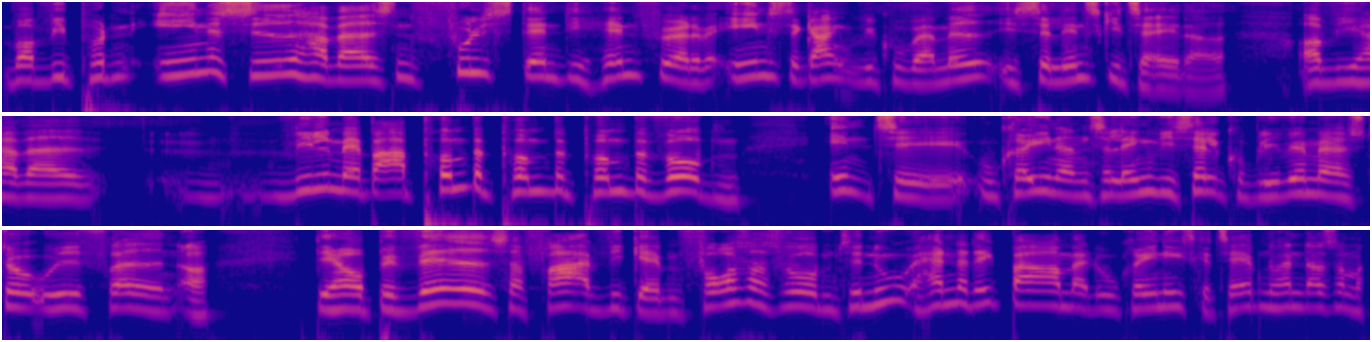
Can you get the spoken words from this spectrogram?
Hvor vi på den ene side har været sådan fuldstændig henførte hver eneste gang, vi kunne være med i Zelensky-teateret. Og vi har været vilde med bare pumpe, pumpe, pumpe våben ind til ukrainerne, så længe vi selv kunne blive ved med at stå ude i freden. Og det har jo bevæget sig fra, at vi gav dem forsvarsvåben, til nu handler det ikke bare om, at Ukraine ikke skal tabe. Nu handler det også om at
